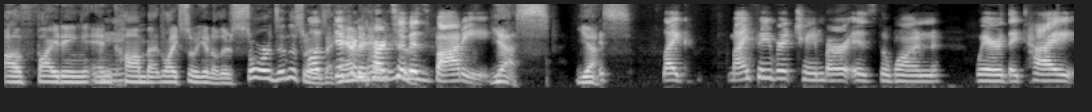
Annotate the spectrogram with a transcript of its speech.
of fighting and Mhm. combat. Like so, you know, there's swords in this one. well it's there's a hand-to-hand different parts of his body Yes, yes, like my favorite chamber is the one where they tie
